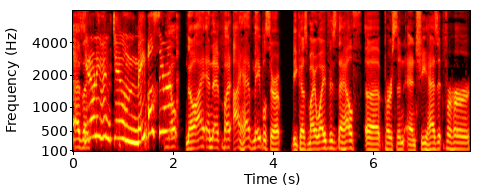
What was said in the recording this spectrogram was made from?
Like, you don't even do maple syrup? No, no, I, and but I have maple syrup because my wife is the health uh, person and she has it for her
